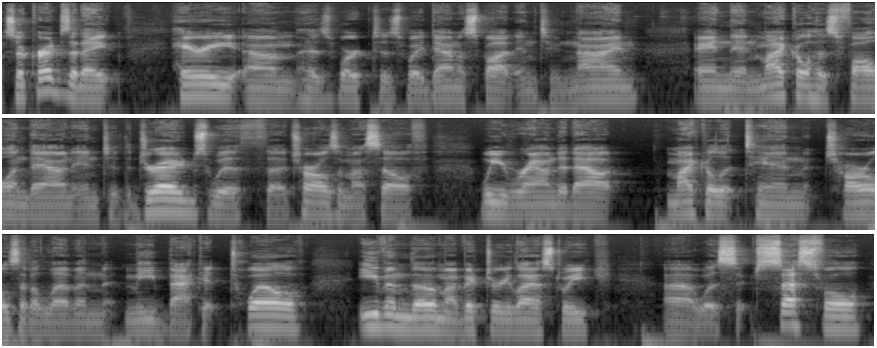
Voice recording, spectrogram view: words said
So Craig's at eight. Harry um, has worked his way down a spot into nine. And then Michael has fallen down into the dregs with uh, Charles and myself. We rounded out Michael at 10, Charles at 11, me back at 12. Even though my victory last week uh, was successful,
